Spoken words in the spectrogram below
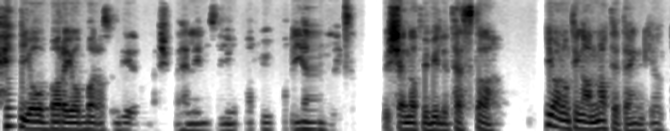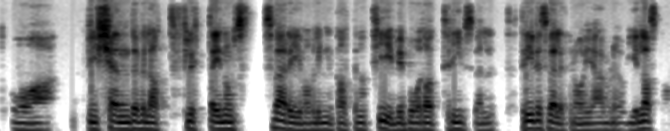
jobbar och jobbar och så blir det värsta helgen och så jobbar och jobbar igen. Liksom. Vi kände att vi ville testa, göra någonting annat helt enkelt. Och vi kände väl att flytta inom Sverige var väl inget alternativ. Vi båda trivs väldigt, trivdes väldigt bra i Gävle och gillar stan.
